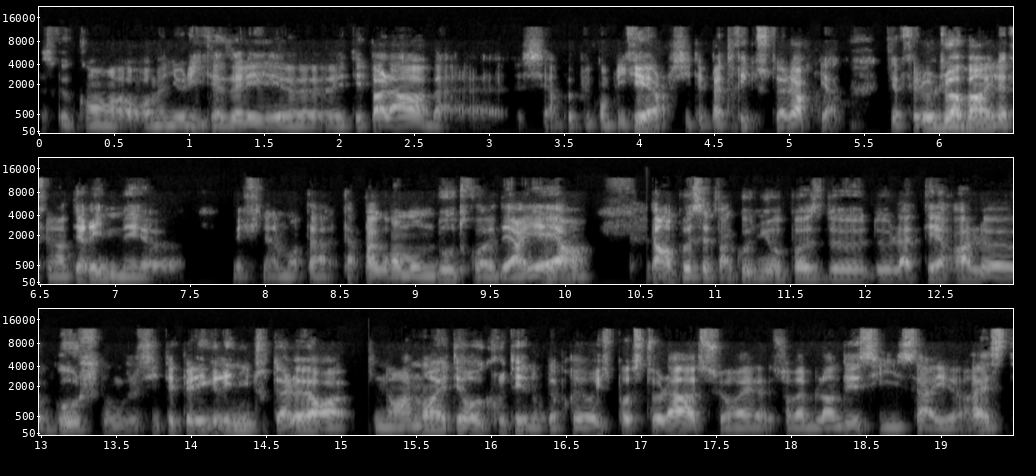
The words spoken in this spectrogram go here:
Parce que quand Romagnoli Casale euh, était pas là, bah, c'est un peu plus compliqué. Alors, je citais Patrick tout à l'heure qui a, fait le job, hein, il a fait l'intérim, mais, euh, mais finalement, tu n'as pas grand monde d'autre derrière. Tu as un peu cet inconnu au poste de, latéral gauche. Donc, je citais Pellegrini tout à l'heure, qui normalement a été recruté. Donc, a priori, ce poste-là serait, blindé si ça reste.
